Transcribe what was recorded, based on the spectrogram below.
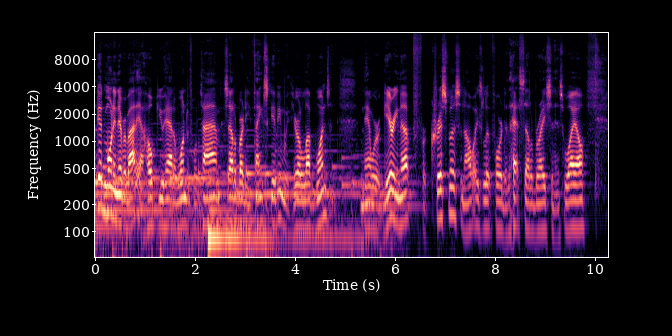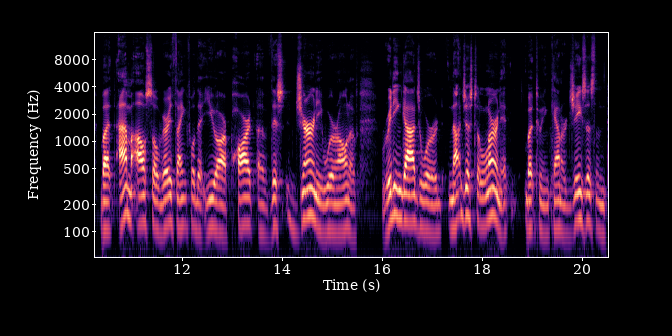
good morning, everybody. I hope you had a wonderful time celebrating Thanksgiving with your loved ones. And now we're gearing up for Christmas, and I always look forward to that celebration as well. But I'm also very thankful that you are part of this journey we're on of reading God's Word, not just to learn it, but to encounter Jesus and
